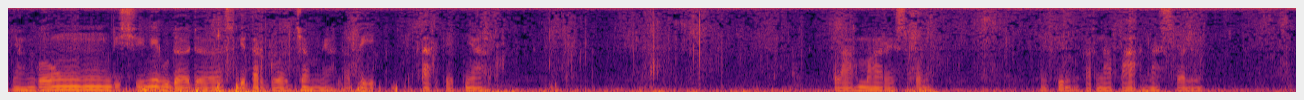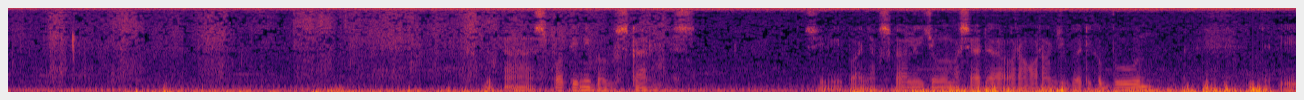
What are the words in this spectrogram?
Nyanggung di sini udah ada sekitar dua jam ya, tapi targetnya lama respon. Mungkin karena panas kali. Nah, spot ini bagus sekali, guys. Sini banyak sekali, cuma masih ada orang-orang juga di kebun. Jadi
